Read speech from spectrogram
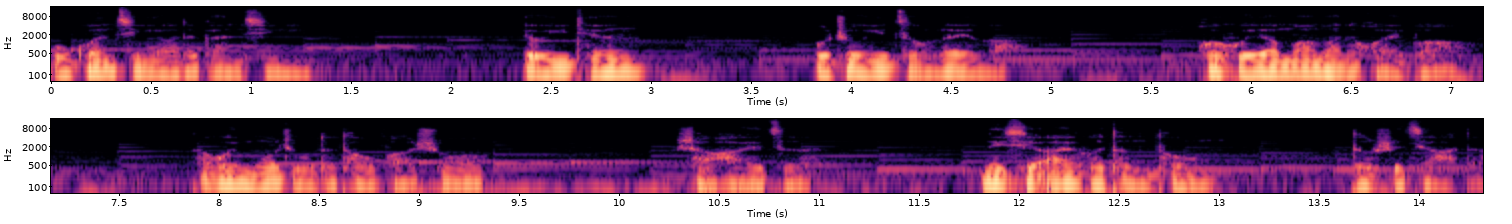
无关紧要的感情。有一天，我终于走累了，会回到妈妈的怀抱，她会摸着我的头发说：“傻孩子。”那些爱和疼痛，都是假的。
